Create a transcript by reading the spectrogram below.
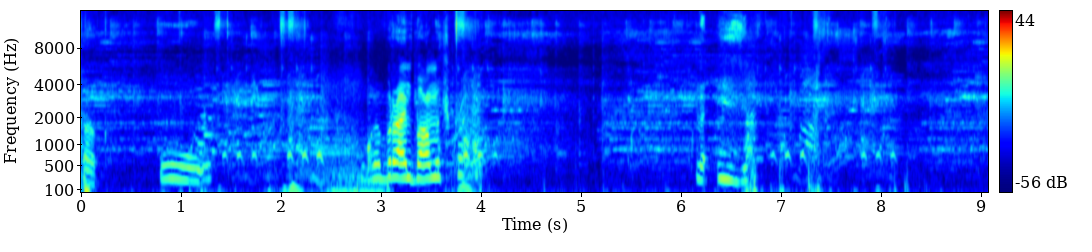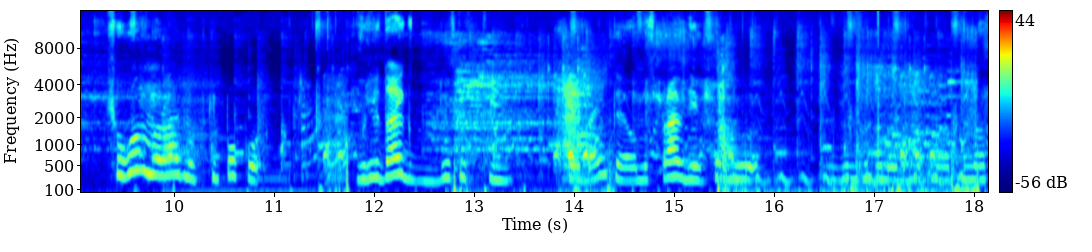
Так. У. Забираем баночку. На ізі. Чого воно реально такий поко виглядає як дуже швиденьке, але насправді, якщо ви він буде на нас.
